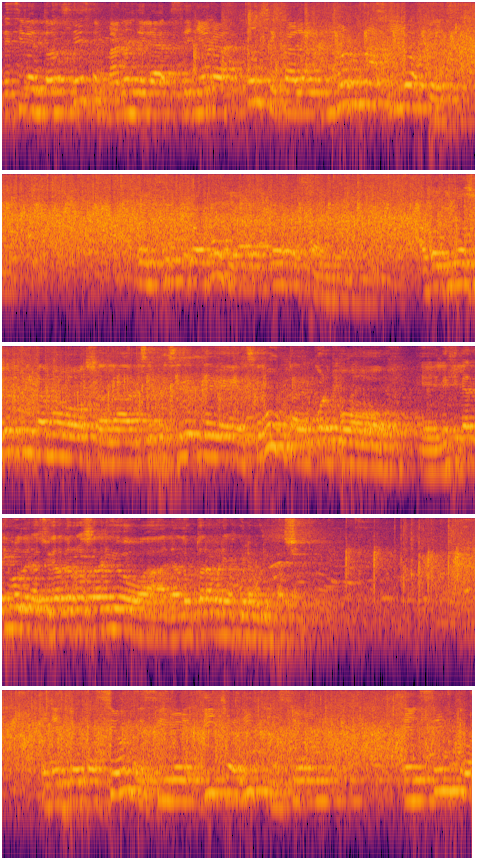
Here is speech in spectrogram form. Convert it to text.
Recibe entonces en manos de la señora concejala Norma López, el Centro Balear de Rosario. A continuación invitamos a la vicepresidente segunda del cuerpo eh, legislativo de la ciudad de Rosario, a la doctora María Julia Bonifacio. En esta ocasión recibe dicha distinción el Centro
